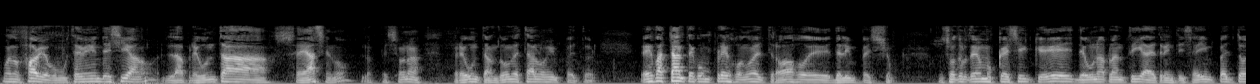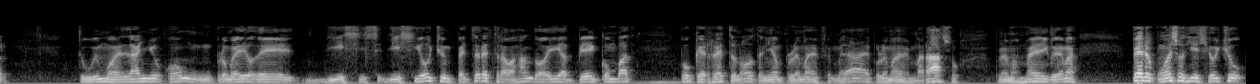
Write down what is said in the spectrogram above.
Bueno, Fabio, como usted bien decía, ¿no? la pregunta se hace, ¿no? Las personas preguntan dónde están los inspectores. Es bastante complejo, ¿no? El trabajo de, la inspección. Nosotros tenemos que decir que de una plantilla de 36 inspectores, tuvimos el año con un promedio de 18 inspectores trabajando ahí al pie del combate porque el resto no tenían problemas de enfermedades, problemas de embarazo, problemas médicos y demás. Pero con esos 18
